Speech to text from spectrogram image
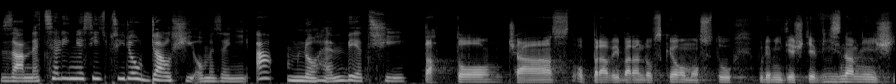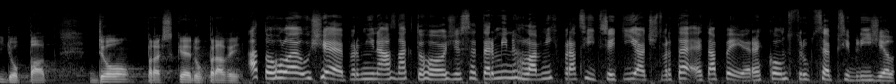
Za necelý měsíc přijdou další omezení a mnohem větší tato část opravy Barandovského mostu bude mít ještě významnější dopad do pražské dopravy. A tohle už je první náznak toho, že se termín hlavních prací třetí a čtvrté etapy rekonstrukce přiblížil.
